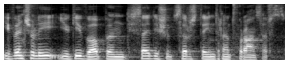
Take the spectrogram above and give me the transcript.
Eventually, you give up and decide you should search the internet for answers.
